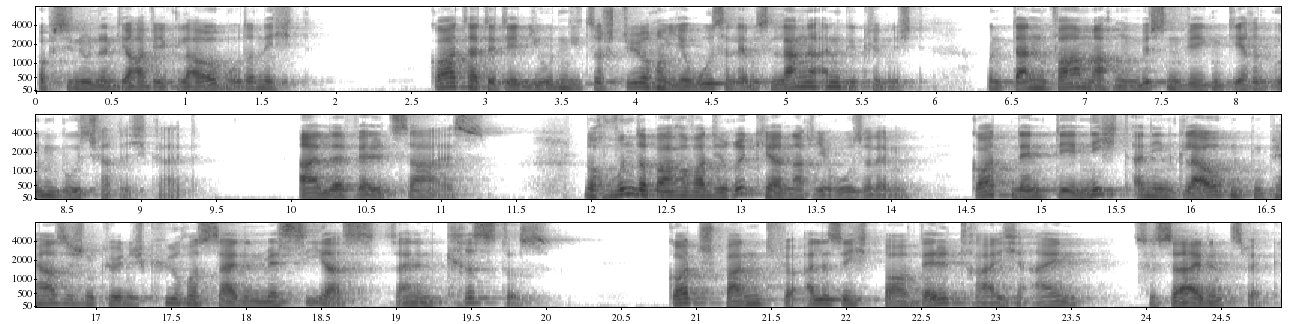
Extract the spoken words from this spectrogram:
ob sie nun an Jahwe glauben oder nicht. Gott hatte den Juden die Zerstörung Jerusalems lange angekündigt und dann wahrmachen müssen wegen deren Unbußfertigkeit. Alle Welt sah es. Noch wunderbarer war die Rückkehr nach Jerusalem. Gott nennt den nicht an ihn glaubenden persischen König Kyros seinen Messias, seinen Christus. Gott spannt für alle sichtbar Weltreiche ein zu seinem Zweck.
